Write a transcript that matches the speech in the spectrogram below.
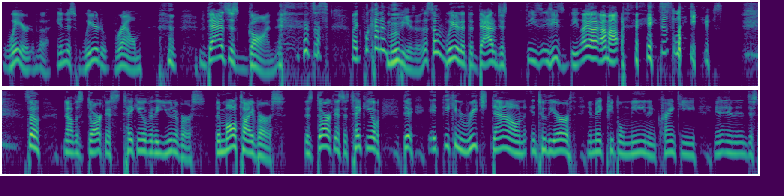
weird, in this weird realm. dad's just gone. it's just like, what kind of movie is this? It's so weird that the dad just he's he's, he's like, I'm out. he just leaves. So now this darkness is taking over the universe, the multiverse. This darkness is taking over. There, it, it can reach down into the earth and make people mean and cranky and, and, and just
